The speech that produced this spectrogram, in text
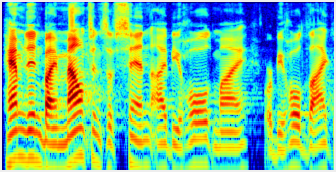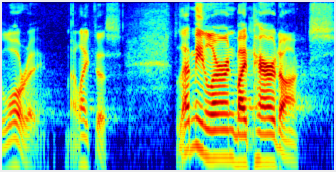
Hemmed in by mountains of sin, I behold my, or behold thy glory. I like this. Let me learn by paradox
